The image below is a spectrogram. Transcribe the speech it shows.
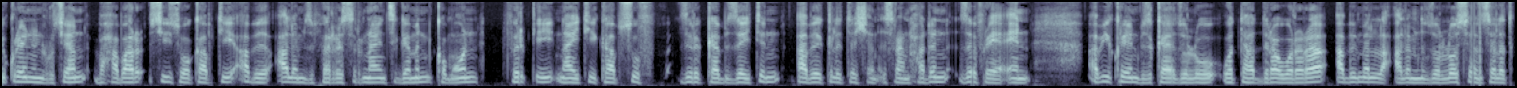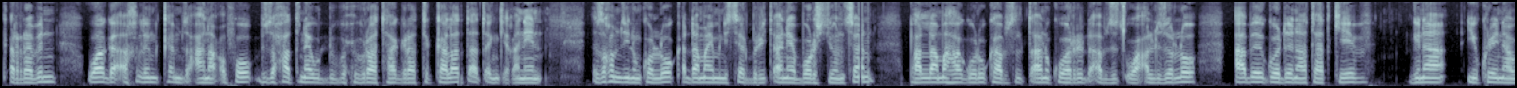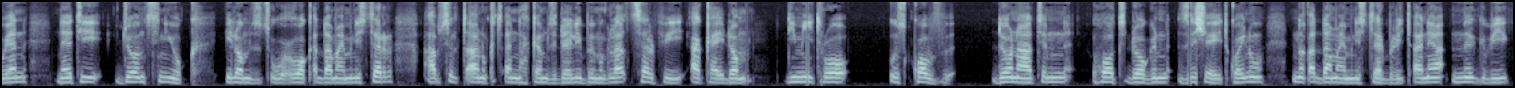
ዩክሬንን ሩስያን ብሓባር ሲሶ ካብቲ ኣብ ዓለም ዝፈሪ ስርናይን ስገምን ከምኡውን ፍርቂ ናይቲ ካብ ሱፍ ዝርከብ ዘይትን ኣብ 221 ዘፍረያ እየን ኣብ ዩክሬን ብዝካየድ ዘሎ ወተሃደራዊ ወረራ ኣብ መላእ ዓለም ንዘሎ ሰንሰለት ቀረብን ዋጋ እኽልን ከም ዝዓናቕፎ ብዙሓት ናይ ውድቡ ሕቡራት ሃገራት ትካላት ኣጠንቂቐን እየን እዚ ከምዚ ንከሎ ቀዳማይ ሚኒስትር ብሪጣንያ ቦሪስ ጆንሰን ፓርላማ ሃገሩ ካብ ስልጣኑ ክወርድ ኣብ ዝፅዋዓሉ ዘሎ ኣብ ጎደናታት ኬቭ ግና ዩክሬናውያን ነቲ ጆንስኒዩክ ኢሎም ዝፅውዕዎ ቀዳማይ ሚኒስትር ኣብ ስልጣኑ ክፀንሕ ከም ዝደልዩ ብምግላፅ ሰልፊ ኣካይዶም ዲሚትሮ ኡስኮቭ ዶናትን ሆት ዶግን ዝሸይጥ ኮይኑ ንቀዳማይ ሚኒስተር ብሪጣንያ ምግቢ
